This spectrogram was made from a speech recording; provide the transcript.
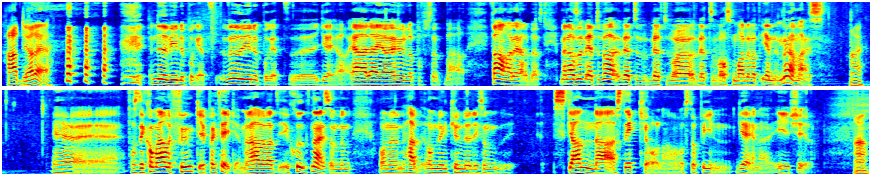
Hade jag det? Nu är vi inne på rätt, nu är vi inne på rätt uh, grejer. Ja, nej, jag är 100% med här. Fan vad det hade behövts. Men alltså vet du vad, vet, du- vet, du vad, vet du vad som hade varit ännu mer nice? Nej. Eh, fast det kommer aldrig funka i praktiken. Men det hade varit sjukt nice om den, om den, hade, om den kunde liksom scanna streckhålarna och stoppa in grejerna i kylen. Ja.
